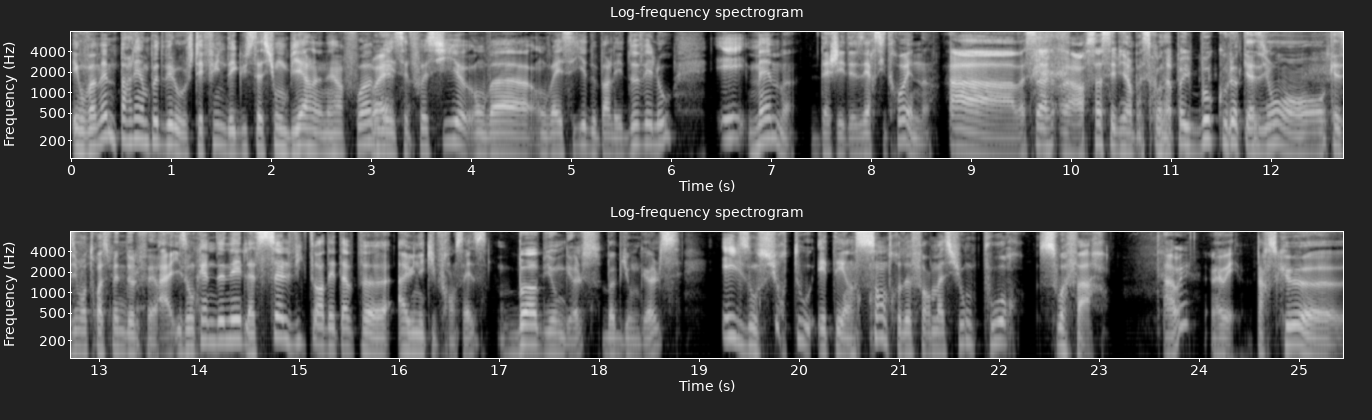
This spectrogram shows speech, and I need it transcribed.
Et on va même parler un peu de vélo. Je t'ai fait une dégustation bière la dernière fois, Ouais. mais cette fois-ci, on va, on va essayer de parler de vélo et même d'AG2R Citroën. Ah, bah ça, alors ça c'est bien parce qu'on n'a pas eu beaucoup l'occasion en, en quasiment trois semaines de le faire. Ah, ils ont quand même donné la seule victoire d'étape euh, à une équipe française, Bob Jungels. Bob Jungels, et ils ont surtout été un centre de formation pour Soifar. Ah oui? Ouais, ouais. Parce que, euh,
